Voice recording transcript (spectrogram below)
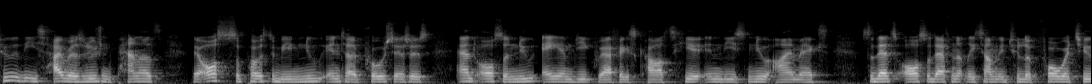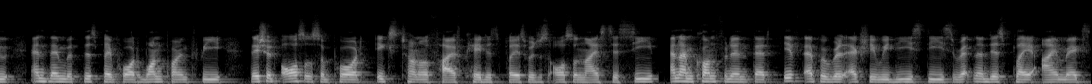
to these high resolution panels, there are also supposed to be new Intel processors and also new AMD graphics cards here in these new iMacs. So that's also definitely something to look forward to. And then with DisplayPort 1.3, they should also support external 5K displays, which is also nice to see. And I'm confident that if Apple will actually release these Retina display iMacs,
